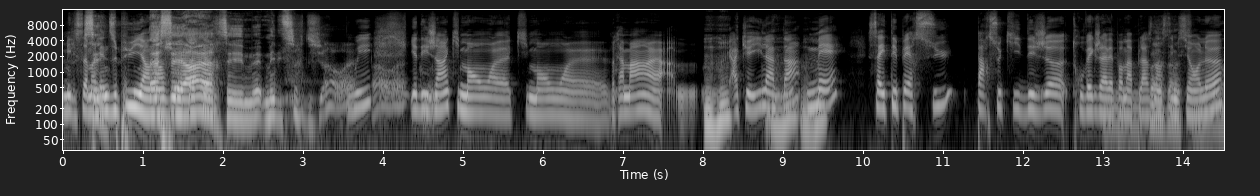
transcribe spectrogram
Mélissa Molène Dupuis en SCR, c'est Mélissa Dupuis. Ah ouais, oui. Ah ouais. Il y a des gens qui m'ont euh, qui m'ont euh, vraiment mm-hmm. accueilli là-dedans, mm-hmm, mais ça a été perçu par ceux qui déjà trouvaient que j'avais pas ma place dans cette émission-là.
